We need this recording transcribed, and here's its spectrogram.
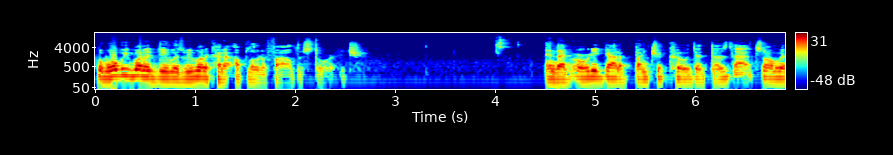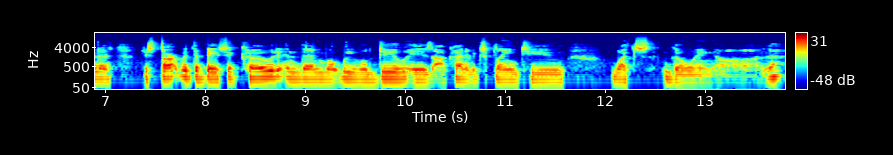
But what we want to do is we want to kind of upload a file to storage. and I've already got a bunch of code that does that. So I'm going to just start with the basic code, and then what we will do is I'll kind of explain to you what's going on.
